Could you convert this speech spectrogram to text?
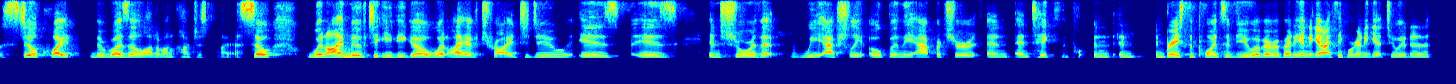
still quite there was a lot of unconscious bias so when i moved to evgo what i have tried to do is is ensure that we actually open the aperture and and take the, and, and embrace the points of view of everybody and again i think we're going to get to it in a,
